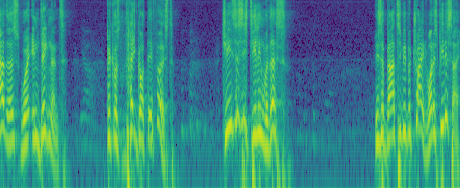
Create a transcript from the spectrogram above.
others were indignant because they got there first. Jesus is dealing with this. He's about to be betrayed. What does Peter say?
